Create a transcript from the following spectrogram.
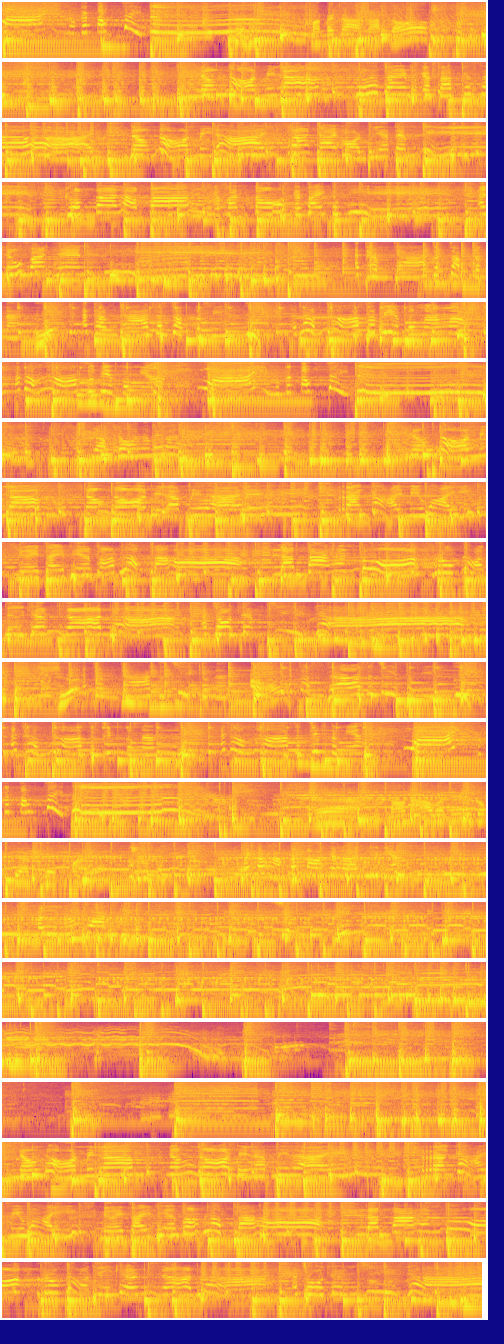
ว้ายหนูก็ตกใจตื่นมันไม่กล้ากัดหรอกน้องนอนไม่หลับหัวใจมันกระสับกระส่าย บีบตรงนั้นอะอะทำท่าจะบีบตรงเนี้ยว้ายมันก็ตกใจตื่นเกือบโดนแล้วไหมล่ะน้องนอนไม่หลับน้องนอนไม่หลับไม่ไหลร่างกายไม่ไหว เหนื่อยใจเพียงพับหลับตา หลับตาเห็นหมอรูปหล่อถือเข้มเดินหาอะโชว์เข้มฉีดยา เชื่อ ต้องเปลี่ยนเข็มใหม่แล้วไม่ต้องหลับต้องนอนกันเลยทีเนี้ยตื่นทั้งวันน้องนอนไม่ห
